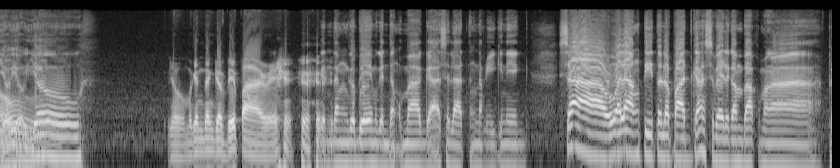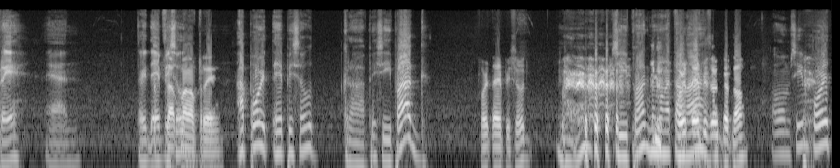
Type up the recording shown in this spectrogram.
Yo, yo, yo. Yo, magandang gabi, pare. Magandang gabi, magandang umaga sa lahat ng nakikinig sa Walang Titulo Podcast. Welcome back mga pre. Ayan. Third What's up, episode. mga pre? Ah, fourth episode. Grabe, sipag. Fourth episode? Mhm. Sipag ng mga tanga. Fourth episode na to? Um, sim fourth.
